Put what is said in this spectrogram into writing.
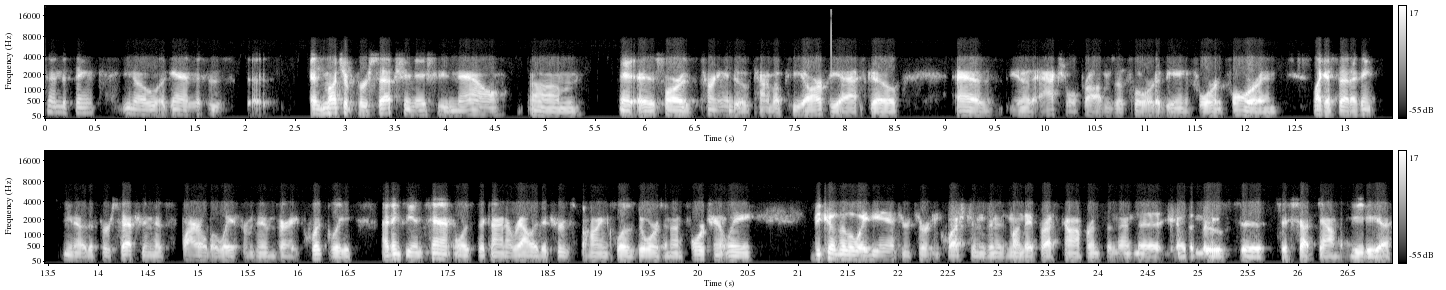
tend to think, you know, again, this is uh, as much a perception issue now um, as far as turning into a kind of a PR fiasco as you know the actual problems of Florida being four and four. And like I said, I think you know the perception has spiraled away from him very quickly. I think the intent was to kind of rally the troops behind closed doors, and unfortunately, because of the way he answered certain questions in his Monday press conference, and then the you know the move to to shut down the media,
